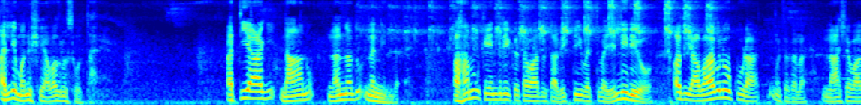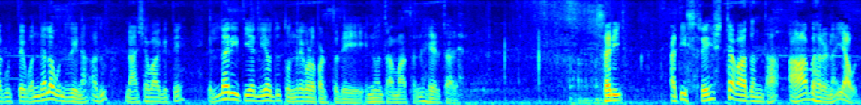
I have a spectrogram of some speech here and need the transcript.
ಅಲ್ಲಿ ಮನುಷ್ಯ ಯಾವಾಗಲೂ ಸೋಲ್ತಾನೆ ಅತಿಯಾಗಿ ನಾನು ನನ್ನದು, ನನ್ನಿಂದ. ಅಹಂ ಕೇಂದ್ರೀಕೃತವಾದಂಥ ವ್ಯಕ್ತಿವತ್ವ ಎಲ್ಲಿದೆಯೋ ಅದು ಯಾವಾಗಲೂ ಕೂಡ ಗೊತ್ತಲ್ಲ ನಾಶವಾಗುತ್ತೆ. ಒಂದಲ್ಲ ಒಂದು ದಿನ ಅದು ನಾಶವಾಗುತ್ತೆ. ಎಲ್ಲ ರೀತಿಯಲ್ಲಿ ಅದು ತೊಂದರೆಗೊಳಪಡ್ತದೆ ಎನ್ನುವಂಥ ಮಾತನ್ನು ಹೇಳ್ತಾಳೆ. ಸರಿ, ಅತಿ ಶ್ರೇಷ್ಠವಾದಂಥ ಆಭರಣ ಯಾವುದು?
